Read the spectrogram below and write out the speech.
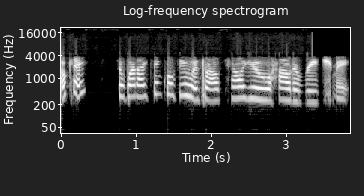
Okay. So what I think we'll do is I'll tell you how to reach me.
